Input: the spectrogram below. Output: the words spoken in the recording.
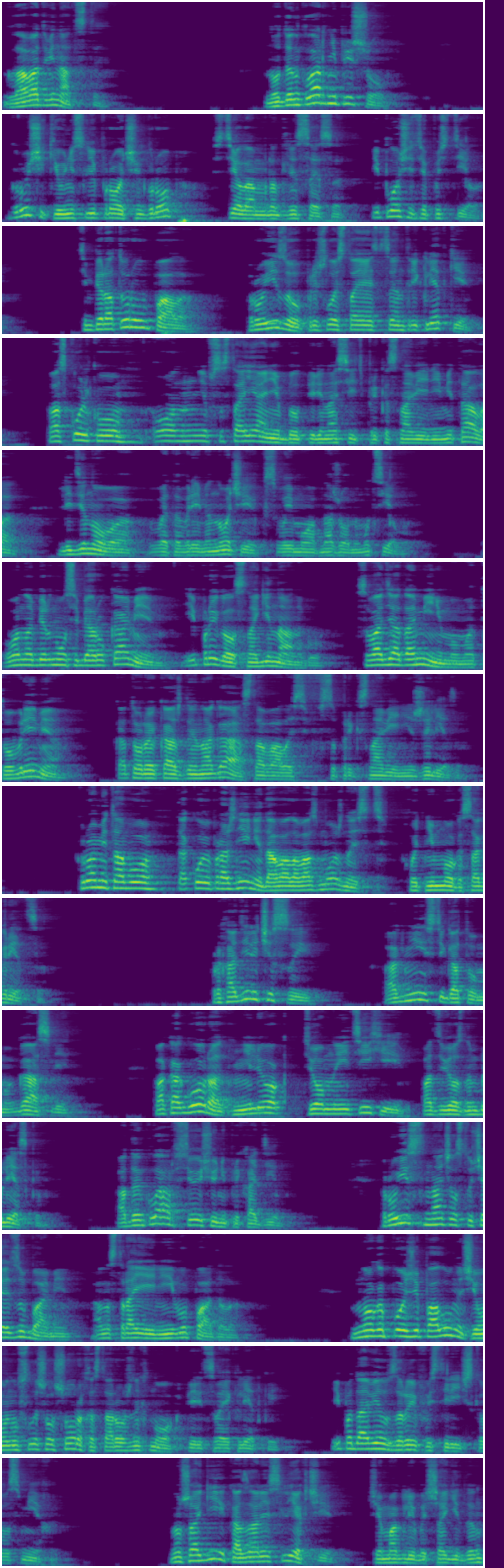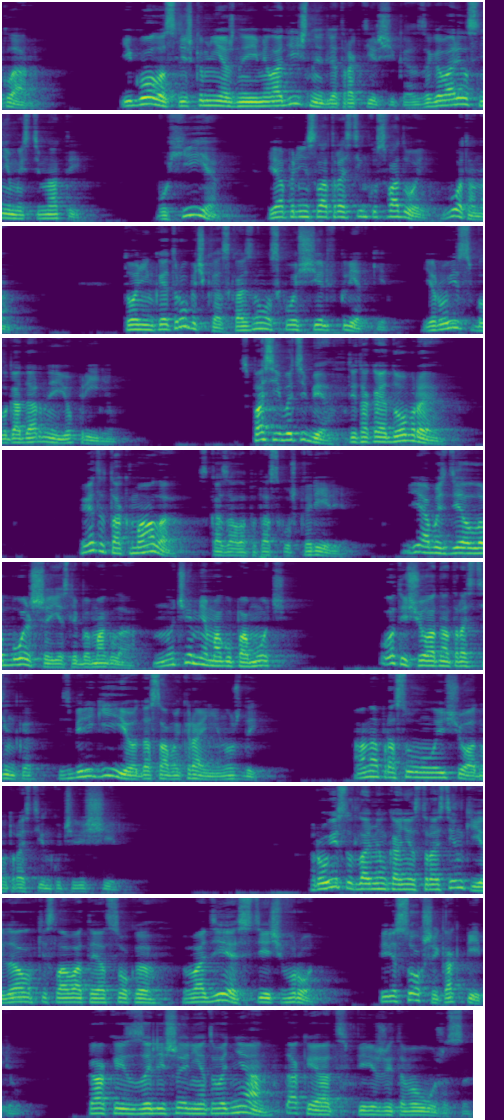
Глава 12. Но Денклар не пришел. Грузчики унесли прочь гроб с телом Рантлисеса, и площадь опустела. Температура упала. Руизу пришлось стоять в центре клетки, поскольку он не в состоянии был переносить прикосновение металла, ледяного в это время ночи, к своему обнаженному телу. Он обернул себя руками и прыгал с ноги на ногу, сводя до минимума то время, которое каждая нога оставалась в соприкосновении с железом. Кроме того, такое упражнение давало возможность хоть немного согреться. Проходили часы, огни стеготома гасли, пока город не лег темный и тихий под звездным блеском, а Денклар все еще не приходил. Руис начал стучать зубами, а настроение его падало. Много позже полуночи он услышал шорох осторожных ног перед своей клеткой и подавил взрыв истерического смеха. Но шаги казались легче, чем могли быть шаги Денклара. И голос, слишком нежный и мелодичный для трактирщика, заговорил с ним из темноты. «Бухия? Я принесла тростинку с водой. Вот она». Тоненькая трубочка скользнула сквозь щель в клетке, и Руис благодарно ее принял. «Спасибо тебе, ты такая добрая». «Это так мало», — сказала потаскушка Рели. «Я бы сделала больше, если бы могла, но чем я могу помочь?» «Вот еще одна тростинка, сбереги ее до самой крайней нужды». Она просунула еще одну тростинку через щель. Руис отломил конец тростинки и дал кисловатой от сока воде стечь в рот, пересохший, как пепел как из-за лишения этого дня, так и от пережитого ужаса.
